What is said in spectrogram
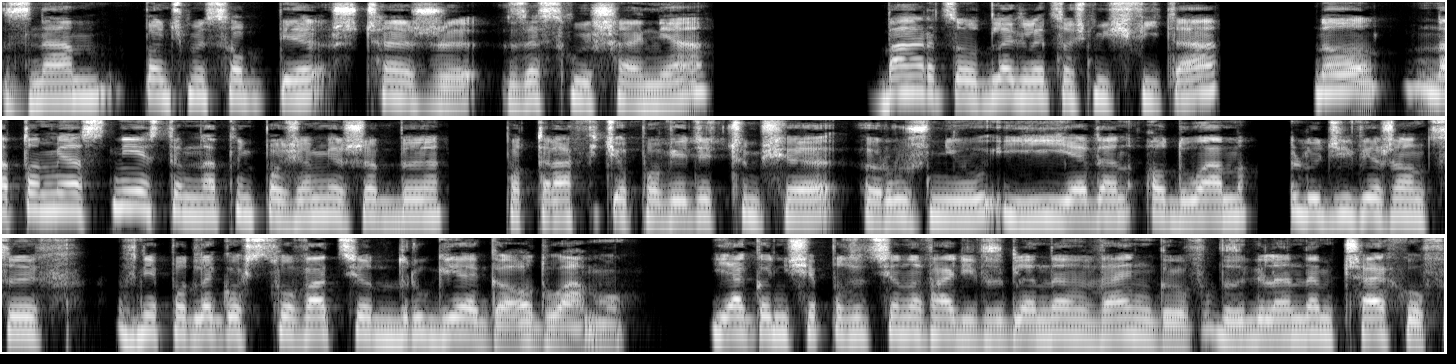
znam, bądźmy sobie szczerzy, ze słyszenia. Bardzo odlegle coś mi świta, no natomiast nie jestem na tym poziomie, żeby potrafić opowiedzieć, czym się różnił jeden odłam ludzi wierzących w niepodległość Słowacji od drugiego odłamu. Jak oni się pozycjonowali względem Węgrów, względem Czechów,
